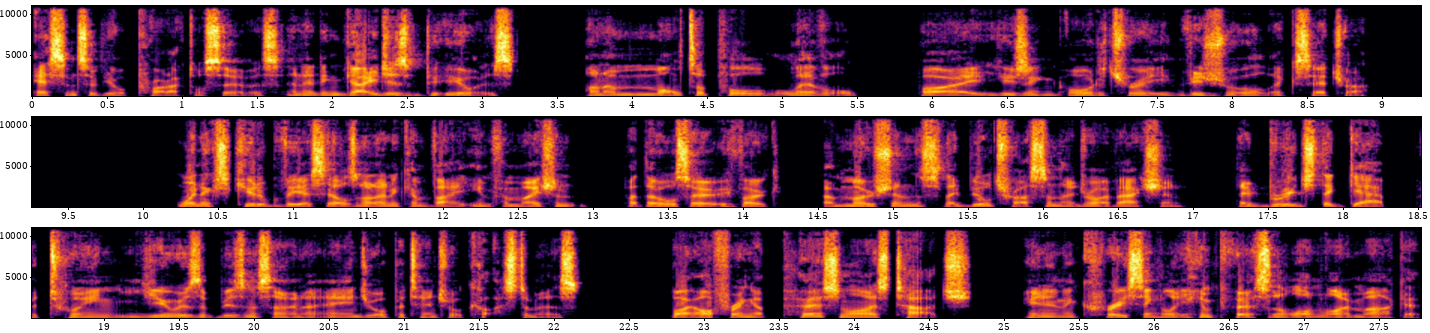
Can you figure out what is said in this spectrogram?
essence of your product or service, and it engages viewers on a multiple level by using auditory, visual, etc. When executed, VSLs not only convey information, but they also evoke emotions, they build trust, and they drive action. They bridge the gap between you as a business owner and your potential customers by offering a personalized touch in an increasingly impersonal online market.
